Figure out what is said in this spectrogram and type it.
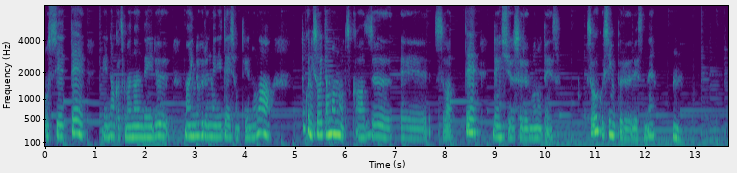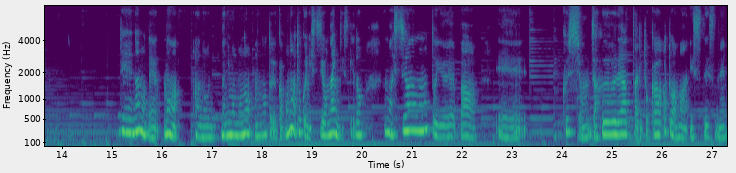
教えて、えー、なおかつ学んでいるマインドフルメディテーションっていうのは特にそういったものを使わず、えー、座って練習するものです。すごくシンプルですね。うん。で、なので、まあ、あの何もものというかものは特に必要ないんですけど、まあ、必要なものといえば、えー、クッション、座風であったりとか、あとはまあ椅子ですね。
